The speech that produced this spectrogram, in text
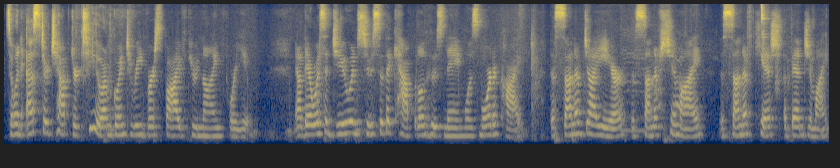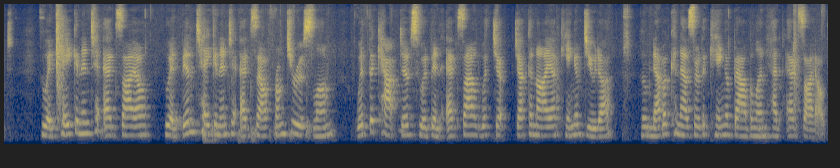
So in Esther chapter 2, I'm going to read verse 5 through 9 for you. Now there was a Jew in Susa, the capital, whose name was Mordecai, the son of Jair, the son of Shimei, the son of Kish, a Benjamite, who had taken into exile, who had been taken into exile from Jerusalem with the captives who had been exiled with Je- Jeconiah, king of Judah, whom Nebuchadnezzar, the king of Babylon, had exiled.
